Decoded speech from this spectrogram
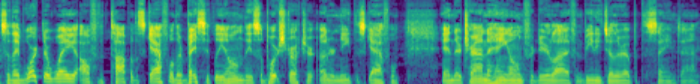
So they've worked their way off the top of the scaffold. They're basically on the support structure underneath the scaffold, and they're trying to hang on for dear life and beat each other up at the same time.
